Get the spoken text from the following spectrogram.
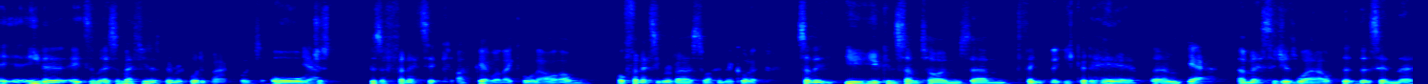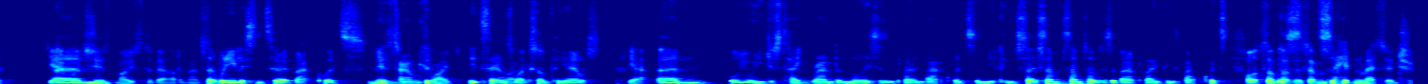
either it's a, it's a message that's been recorded backwards, or Yeah. just because of phonetic, I forget what they call it, or, or, or phonetic reversal, I think they call it, so that you you can sometimes um, think that you could hear um, Yeah. a message as well that, that's in there. Yeah, which Um, is most of it, I'd imagine. So when you listen to it backwards, you, you sounds could- like it sounds like something else yeah. um, or, or you just take random noises and play them backwards, and you can. So some sometimes it's about playing things backwards. Or sometimes it's a some- hidden message.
